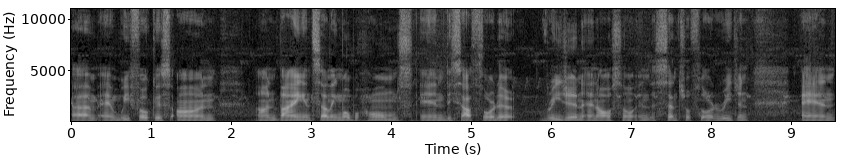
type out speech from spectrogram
um, and we focus on on buying and selling mobile homes in the South Florida region and also in the Central Florida region, and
